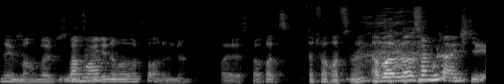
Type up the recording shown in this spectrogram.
Nee, machen wir das Mach ganze. Video nochmal von vorne, ne? Weil das war Rotz. Das war Rotz, ne? Aber das war ein guter Einstieg.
